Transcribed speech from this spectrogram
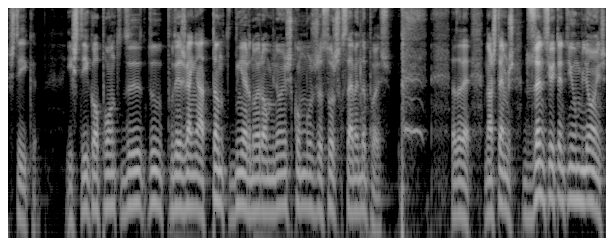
estica. E estica ao ponto de, de poderes ganhar tanto dinheiro no Euro Milhões como os Açores recebem depois. Estás a ver? Nós temos 281 milhões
